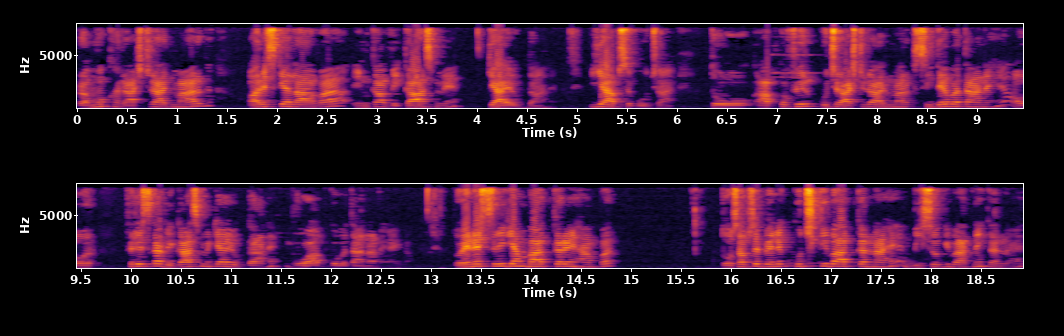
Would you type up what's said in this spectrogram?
प्रमुख राष्ट्रीय राजमार्ग और इसके अलावा इनका विकास में क्या योगदान है, ये आपसे पूछा है। तो आपको फिर कुछ राष्ट्रीय राजमार्ग सीधे बताने हैं और फिर इसका विकास में क्या योगदान है, वो आपको बताना रहेगा। तो एन एच की हम बात करें यहाँ पर। तो सबसे पहले कुछ की बात करना है, बीसों की बात नहीं करना है।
